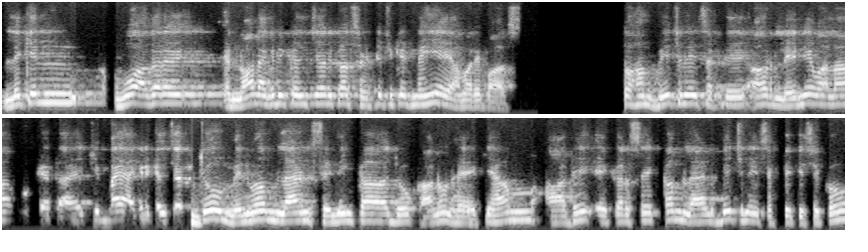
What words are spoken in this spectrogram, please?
लेकिन वो अगर नॉन एग्रीकल्चर का सर्टिफिकेट नहीं है हमारे पास तो हम बेच नहीं सकते और लेने वाला वो कहता है कि मैं एग्रीकल्चर जो मिनिमम लैंड सेलिंग का जो कानून है कि हम आधे एकड़ से कम लैंड बेच नहीं सकते किसी को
